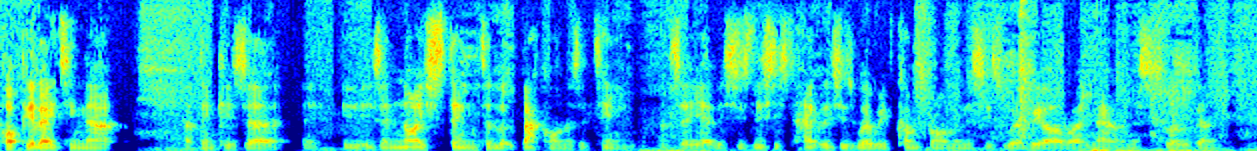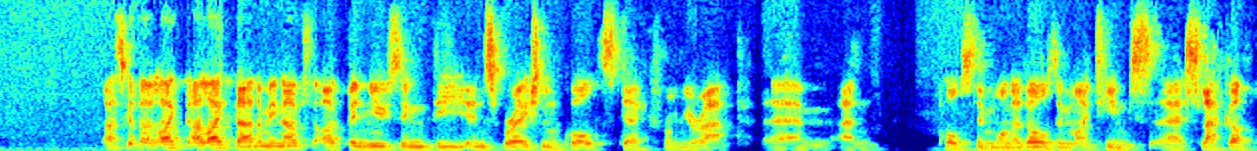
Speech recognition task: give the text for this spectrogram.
populating that, I think, is a is a nice thing to look back on as a team and say, yeah, this is this is how this is where we've come from, and this is where we are right now, and this is where we're going. That's good. I like I like that. I mean, I've I've been using the inspirational quotes deck from your app um, and posting one of those in my team's uh, Slack up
